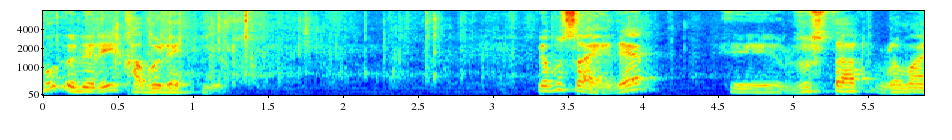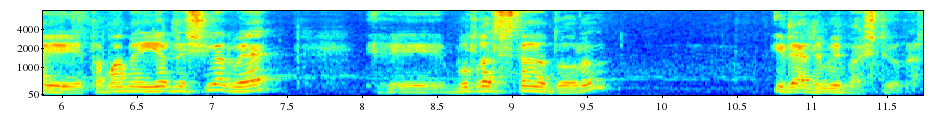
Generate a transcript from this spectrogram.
bu öneriyi kabul etmiyor. Ve bu sayede e, Ruslar Romanya'ya tamamen yerleşiyor ve e, Bulgaristan'a doğru ilerlemeye başlıyorlar.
